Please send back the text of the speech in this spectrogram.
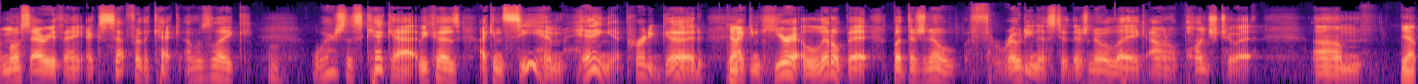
m- most everything except for the kick. I was like, where's this kick at? Because I can see him hitting it pretty good. Yep. I can hear it a little bit, but there's no throatiness to it. There's no like I don't know punch to it. Um, Yep.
